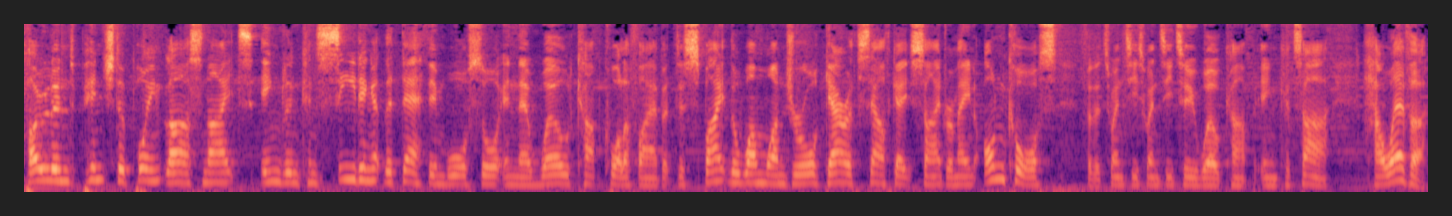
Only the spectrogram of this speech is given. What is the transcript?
Poland pinched a point last night, England conceding at the death in Warsaw in their World Cup qualifier. But despite the 1 1 draw, Gareth Southgate's side remain on course for the 2022 World Cup in Qatar. However,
